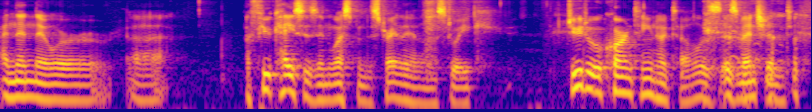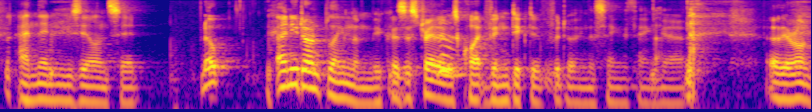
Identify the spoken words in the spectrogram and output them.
And then there were uh, a few cases in Western Australia last week due to a quarantine hotel, as, as mentioned. and then New Zealand said, nope. And you don't blame them because Australia was quite vindictive for doing the same thing uh, earlier on.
